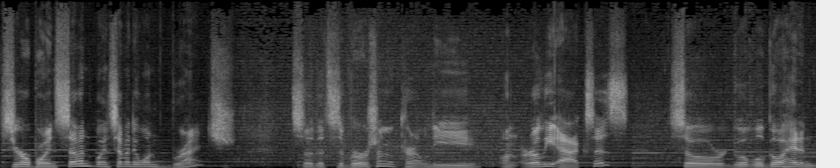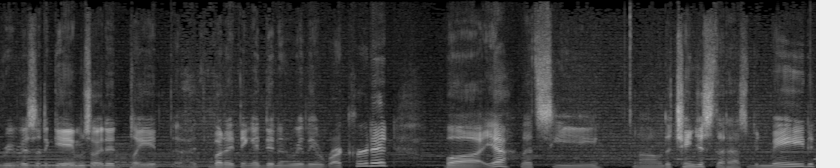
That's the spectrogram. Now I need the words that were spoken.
0.7.71 branch. So that's the version currently on early access. So we're go, we'll go ahead and revisit the game. So I did play it, but I think I didn't really record it. But yeah, let's see uh, the changes that has been made.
